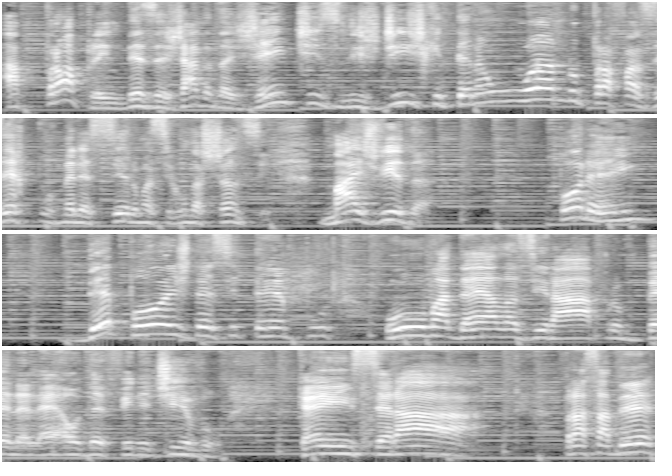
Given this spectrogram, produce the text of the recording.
A própria indesejada das gentes lhes diz que terão um ano para fazer por merecer uma segunda chance, mais vida. Porém, depois desse tempo, uma delas irá para o beleléu definitivo. Quem será? Para saber,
